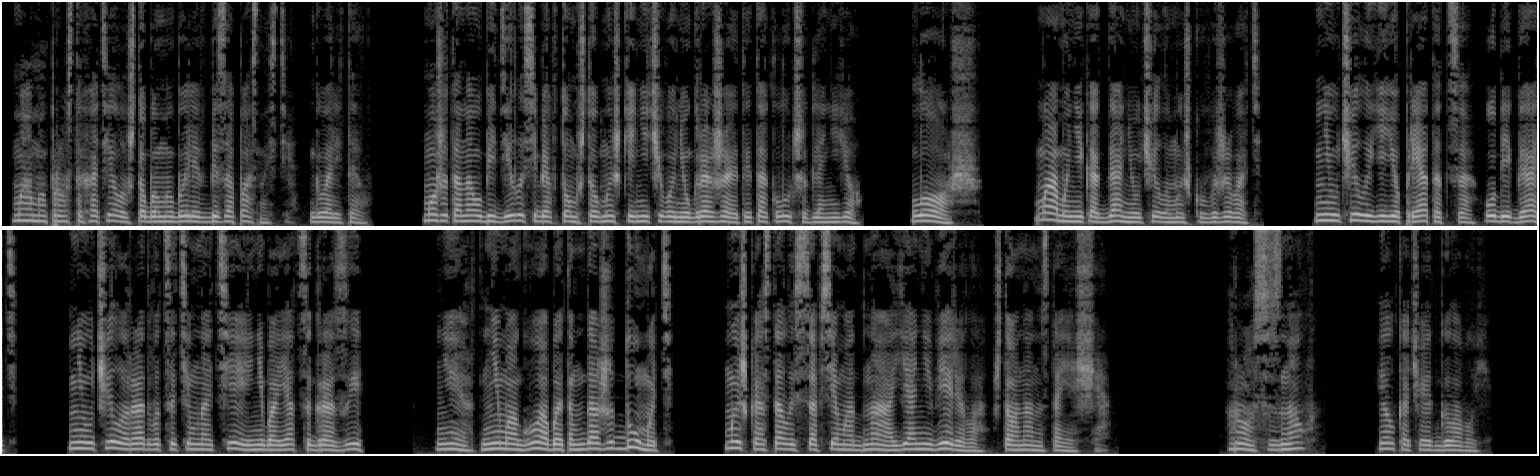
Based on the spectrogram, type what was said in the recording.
«Мама просто хотела, чтобы мы были в безопасности», — говорит Эл. Может, она убедила себя в том, что мышке ничего не угрожает и так лучше для нее. Ложь. Мама никогда не учила мышку выживать. Не учила ее прятаться, убегать, не учила радоваться темноте и не бояться грозы. Нет, не могу об этом даже думать. Мышка осталась совсем одна, а я не верила, что она настоящая. Рос знал? Эл качает головой.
